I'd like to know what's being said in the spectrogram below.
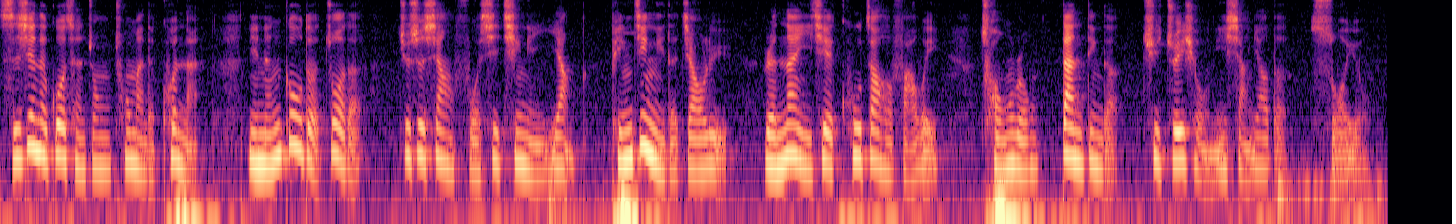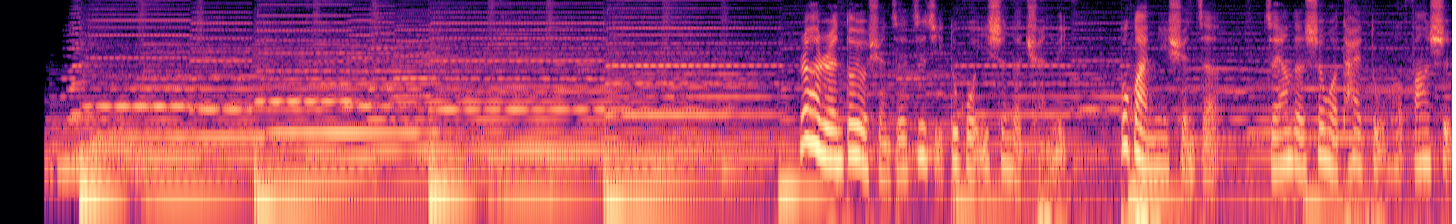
实现的过程中充满的困难，你能够的做的，就是像佛系青年一样。平静你的焦虑，忍耐一切枯燥和乏味，从容淡定的去追求你想要的所有。任何人都有选择自己度过一生的权利，不管你选择怎样的生活态度和方式，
